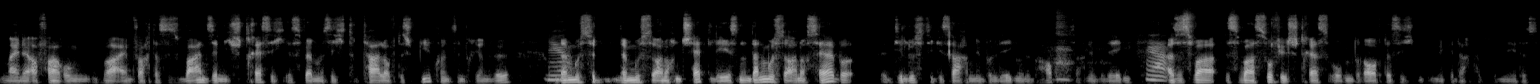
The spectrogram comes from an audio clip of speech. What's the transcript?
meine Erfahrung war einfach, dass es wahnsinnig stressig ist, wenn man sich total auf das Spiel konzentrieren will. Ja. Und dann musst du, dann musst du auch noch einen Chat lesen und dann musst du auch noch selber die lustige Sachen überlegen oder überhaupt Sachen überlegen. Ja. Also es war, es war so viel Stress obendrauf, dass ich mir gedacht habe, so, nee, das,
